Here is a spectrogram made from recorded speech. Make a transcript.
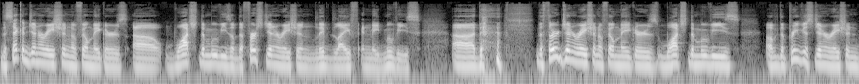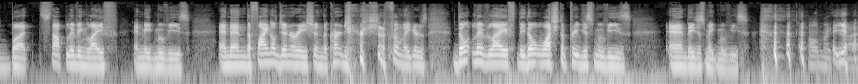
The second generation of filmmakers uh, watched the movies of the first generation, lived life, and made movies. Uh, the, the third generation of filmmakers watched the movies of the previous generation, but stopped living life and made movies. and then the final generation, the current generation of filmmakers, don't live life. They don't watch the previous movies, and they just make movies. oh my god! Yeah.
